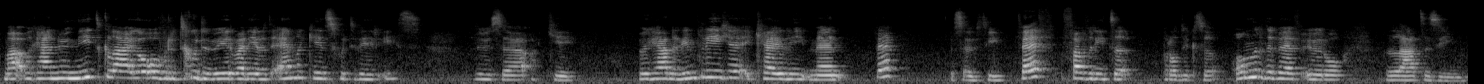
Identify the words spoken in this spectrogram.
Maar we gaan nu niet klagen over het goede weer wanneer het eindelijk eens goed weer is. Dus uh, oké, we gaan erin vliegen. Ik ga jullie mijn vijf, zien, vijf favoriete producten onder de 5 euro laten zien.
